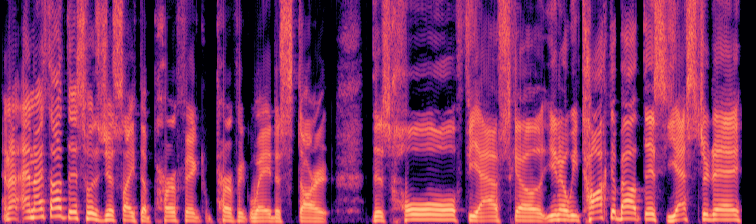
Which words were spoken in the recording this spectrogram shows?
and I, and I thought this was just like the perfect, perfect way to start this whole fiasco. You know, we talked about this yesterday.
